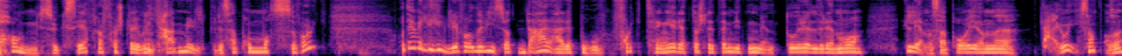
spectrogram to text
pangsuksess fra første øyeblikk. Her meldte det seg på masse folk. Og det er veldig hyggelig, for det viser at der er et behov. Folk trenger rett og slett en liten mentor eller en å lene seg på i en eh, det er jo, ikke sant? Altså,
